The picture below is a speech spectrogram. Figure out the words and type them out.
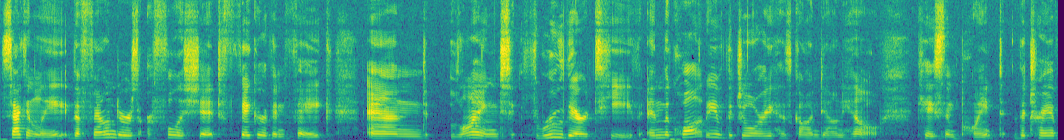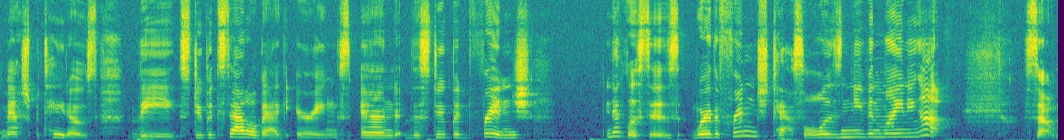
Secondly, the founders are full of shit, faker than fake, and lying through their teeth, and the quality of the jewelry has gone downhill. Case in point, the tray of mashed potatoes, the stupid saddlebag earrings, and the stupid fringe necklaces where the fringe tassel isn't even lining up. So,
